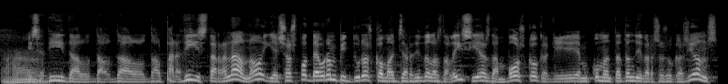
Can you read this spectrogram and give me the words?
ah. és a dir, del, del, del, del paradís terrenal, no? I això es pot veure en pintures com el Jardí de les Delícies, d'en Bosco, que aquí hem comentat en diverses ocasions.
